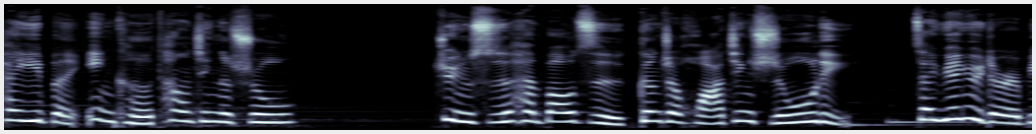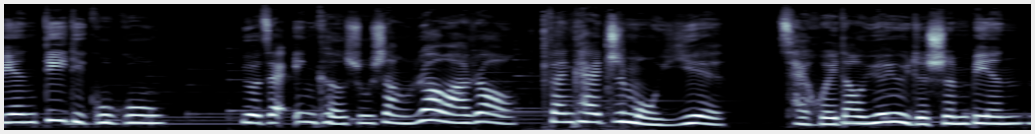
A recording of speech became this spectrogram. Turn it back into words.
和一本硬壳烫金的书。菌丝和孢子跟着滑进石屋里，在渊羽的耳边嘀嘀咕咕，又在硬壳书上绕啊绕，翻开至某一页，才回到渊羽的身边。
